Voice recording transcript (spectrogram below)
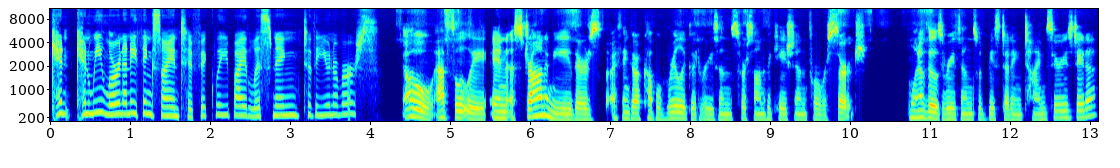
can can we learn anything scientifically by listening to the universe? Oh, absolutely. In astronomy, there's I think a couple really good reasons for sonification for research. One of those reasons would be studying time series data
